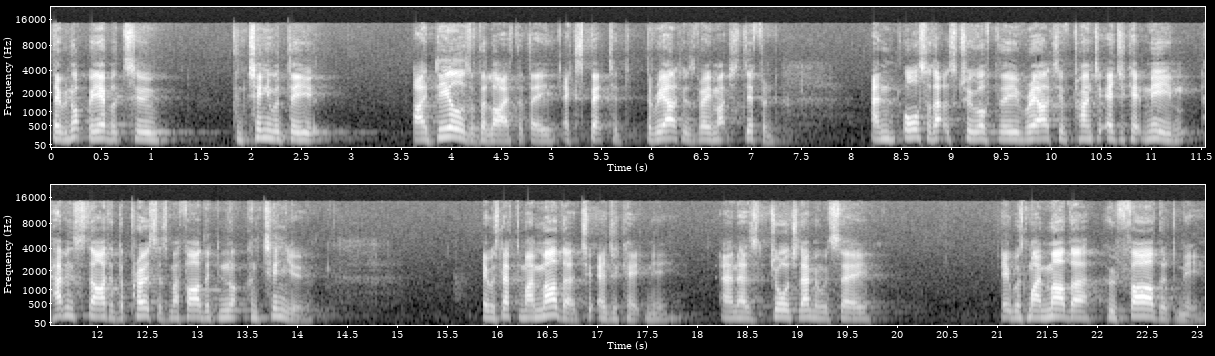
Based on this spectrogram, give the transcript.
they would not be able to continue with the ideals of the life that they expected. The reality was very much different. And also, that was true of the reality of trying to educate me. Having started the process, my father did not continue. It was left to my mother to educate me. And as George Lamming would say, it was my mother who fathered me.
